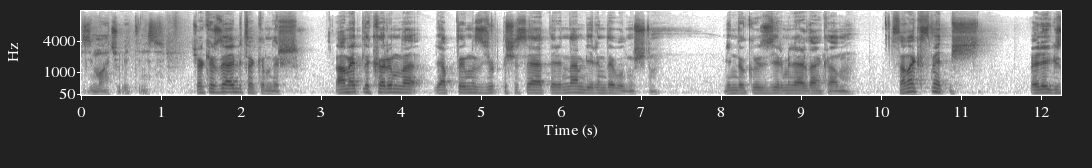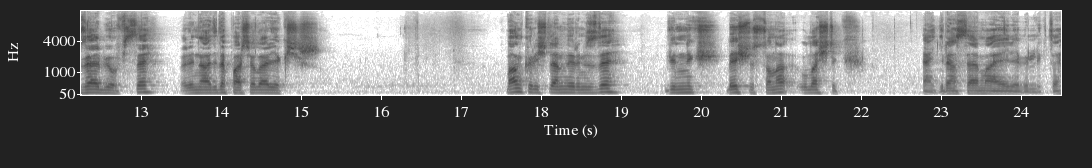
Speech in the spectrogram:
Bizi mahcup ettiniz. Çok özel bir takımdır. Rahmetli karımla yaptığımız yurt dışı seyahatlerinden birinde bulmuştum. 1920'lerden kalma. Sana kısmetmiş. Böyle güzel bir ofise böyle nadide parçalar yakışır. Banka işlemlerimizde günlük 500 tona ulaştık. Yani giren sermaye ile birlikte.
